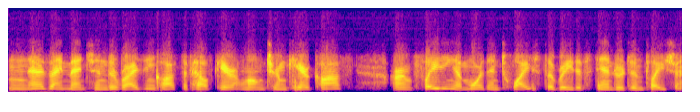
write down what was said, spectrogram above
And as I mentioned, the rising cost of healthcare and long term care costs are inflating at more than twice the rate of standard inflation.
